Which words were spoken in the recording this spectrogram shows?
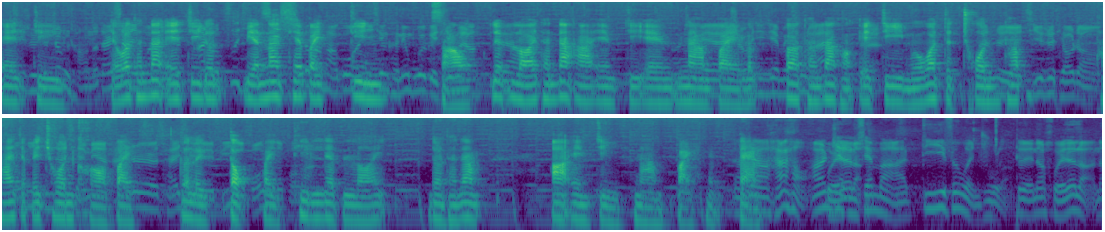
AG แต่ว่าทางด้าน AG โดนเบียดหน้าเค้กไปกินเสาเรียบร้อยทางด้าน RMGM นามไปแล้วก็ทางด้านของ AG เหมือนว่าจะชนทับท้ายจะไปชนขอไป ก็เลยตกไปที่เรียบร้อยโดนทางด้าน RNG นามไปหนึ่งแต้ม 那还好，安回来了健先把第一分稳住了。对，那回来了，那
